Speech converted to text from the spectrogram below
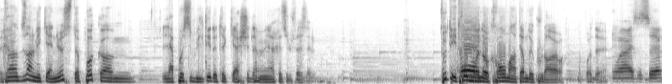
rendu dans le mécanus, tu pas comme la possibilité de te cacher de la manière que tu le faisais. là. Tout est trop Euh. monochrome en termes de couleurs. T'as Pas de... Ouais, c'est ça.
